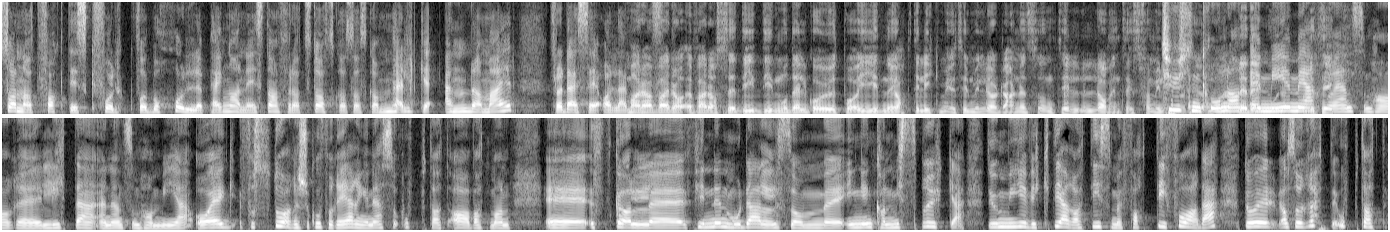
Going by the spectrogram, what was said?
sånn at faktisk folk får beholde pengene, i stedet for at statskassa skal melke enda mer fra de som er aller minst. Mara Varas, din modell går jo ut på å gi nøyaktig like mye til milliardærene som til lavinntektsfamilier. 1000 kroner er mye mer for en som har eh, lite enn en som har mye. Og jeg forstår ikke hvorfor regjeringen er så opptatt av at man eh, skal eh, finne en modell som ingen kan misbruke. Det er jo mye viktigere at de som er fattige, får det. Er, altså Rødt er opptatt,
